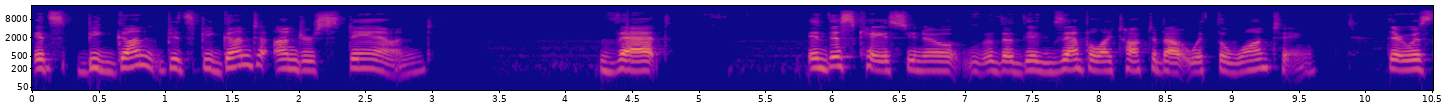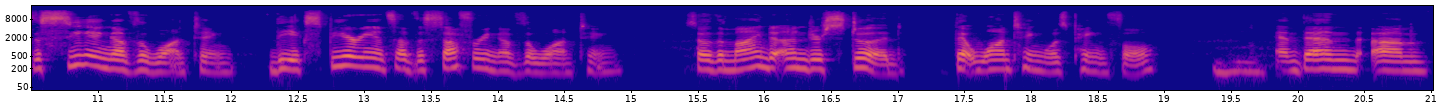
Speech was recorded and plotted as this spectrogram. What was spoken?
It's begun it's begun to understand that in this case, you know, the, the example I talked about with the wanting, there was the seeing of the wanting, the experience of the suffering of the wanting. So the mind understood that wanting was painful. Mm-hmm. And then, um,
